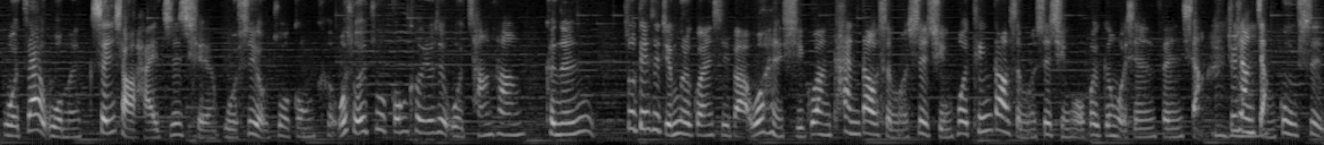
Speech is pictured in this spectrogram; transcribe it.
我在我们生小孩之前，我是有做功课。我所谓做功课，就是我常常可能。做电视节目的关系吧，我很习惯看到什么事情或听到什么事情，我会跟我先生分享，就像讲故事，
